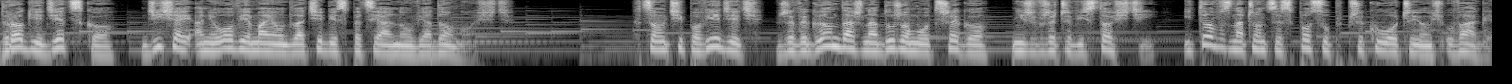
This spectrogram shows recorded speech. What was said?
Drogie dziecko, dzisiaj aniołowie mają dla ciebie specjalną wiadomość. Chcą ci powiedzieć, że wyglądasz na dużo młodszego niż w rzeczywistości i to w znaczący sposób przykuło czyjąś uwagę.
